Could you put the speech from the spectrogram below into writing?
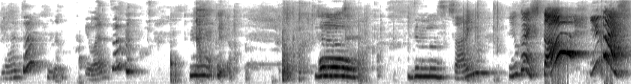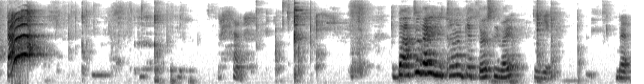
You want some? No. You want some? He's gonna lose. Oh. He's gonna lose. Sorry. You guys stop! You guys stop! But after that, you kind thirsty, right? yeah. But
